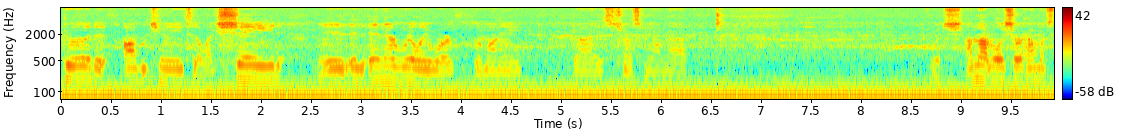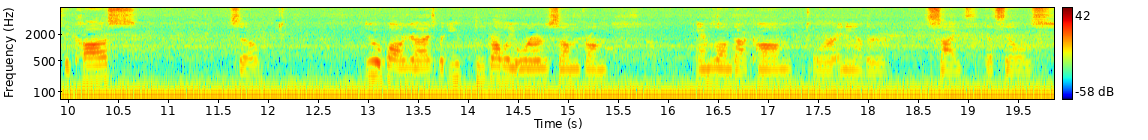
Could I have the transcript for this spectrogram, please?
good opportunity to like shade, it, it, and they're really worth the money, guys. Trust me on that. Which I'm not really sure how much they cost, so do apologize, but you can probably order some from Amazon.com or any other site that sells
